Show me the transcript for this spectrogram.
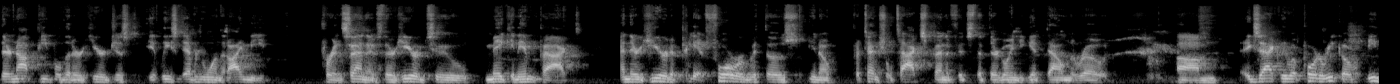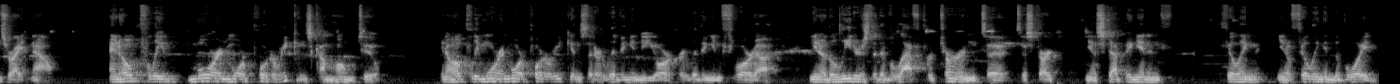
they're not people that are here just at least everyone that I meet for incentives. They're here to make an impact and they're here to pay it forward with those, you know, potential tax benefits that they're going to get down the road um, exactly what Puerto Rico needs right now. And hopefully, more and more Puerto Ricans come home too. You know, hopefully, more and more Puerto Ricans that are living in New York or living in Florida, you know, the leaders that have left return to to start, you know, stepping in and filling, you know, filling in the void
